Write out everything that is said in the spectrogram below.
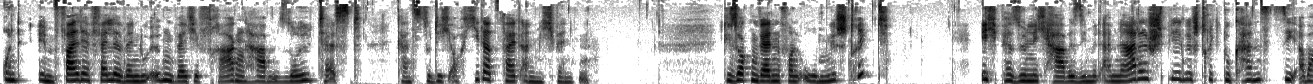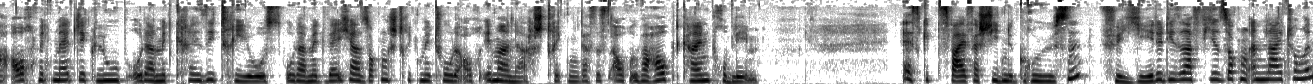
Und im Fall der Fälle, wenn du irgendwelche Fragen haben solltest, kannst du dich auch jederzeit an mich wenden. Die Socken werden von oben gestrickt. Ich persönlich habe sie mit einem Nadelspiel gestrickt. Du kannst sie aber auch mit Magic Loop oder mit Crazy Trios oder mit welcher Sockenstrickmethode auch immer nachstricken. Das ist auch überhaupt kein Problem. Es gibt zwei verschiedene Größen für jede dieser vier Sockenanleitungen.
